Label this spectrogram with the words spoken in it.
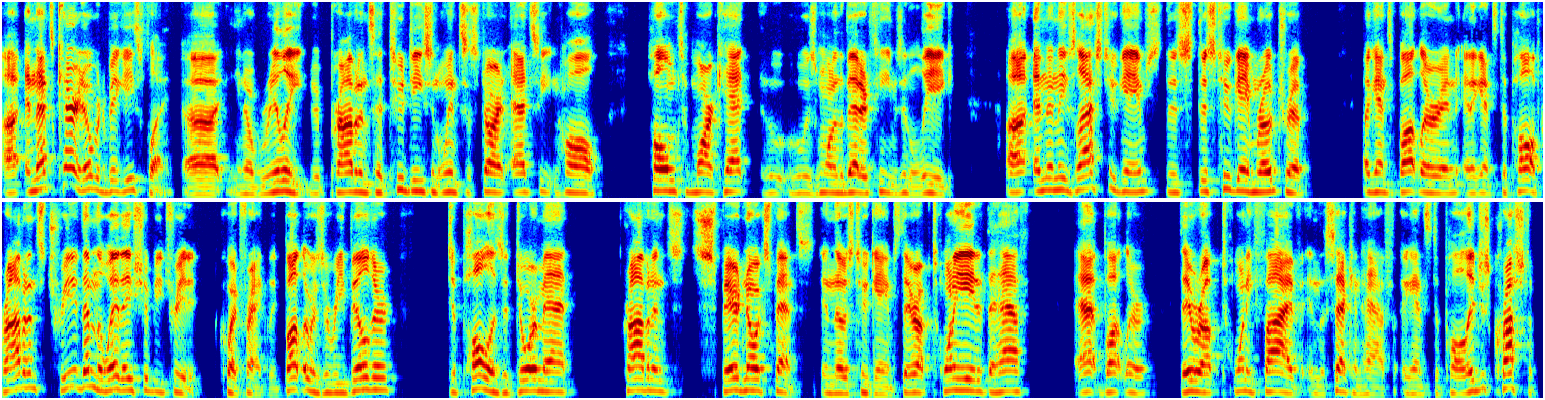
Uh, and that's carried over to Big East play. Uh, you know, really, Providence had two decent wins to start at Seton Hall, home to Marquette, who, who is one of the better teams in the league. Uh, and then these last two games, this this two game road trip against Butler and, and against DePaul, Providence treated them the way they should be treated, quite frankly. Butler was a rebuilder, DePaul is a doormat. Providence spared no expense in those two games. They're up 28 at the half at Butler. They were up 25 in the second half against DePaul. They just crushed them,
